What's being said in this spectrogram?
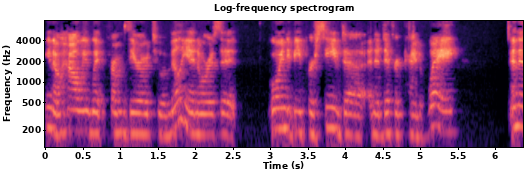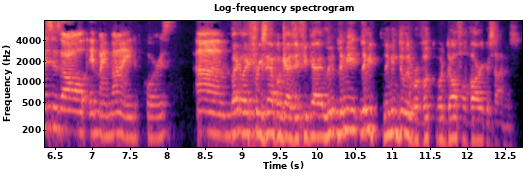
You know how we went from zero to a million, or is it going to be perceived uh, in a different kind of way? And this is all in my mind, of course. Um, Like, like for example, guys, if you guys let, let me let me let me do it with Rodolfo Vargas on us.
